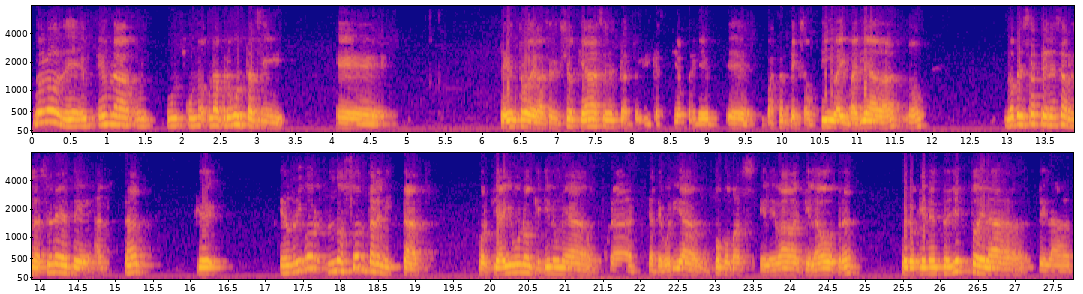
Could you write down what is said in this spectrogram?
No, no, es una, un- un- una, una pregunta si eh, dentro de la selección que haces, tanto y que siempre que es bastante exhaustiva y variada, ¿no? ¿No pensaste en esas relaciones de amistad que en rigor no son tan amistad, porque hay uno que tiene una, una categoría un poco más elevada que la otra, pero que en el trayecto de la, de la,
